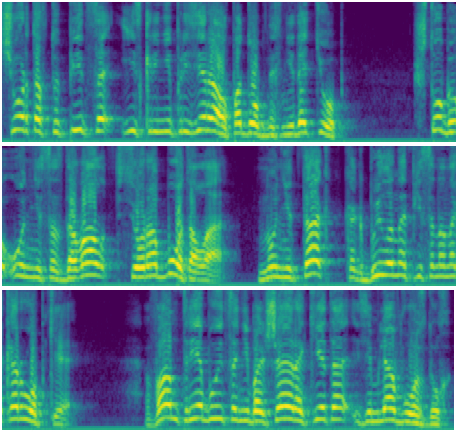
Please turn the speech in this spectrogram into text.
чертов тупица искренне презирал подобных недотеп. Что бы он ни создавал, все работало. Но не так, как было написано на коробке. Вам требуется небольшая ракета «Земля-воздух».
